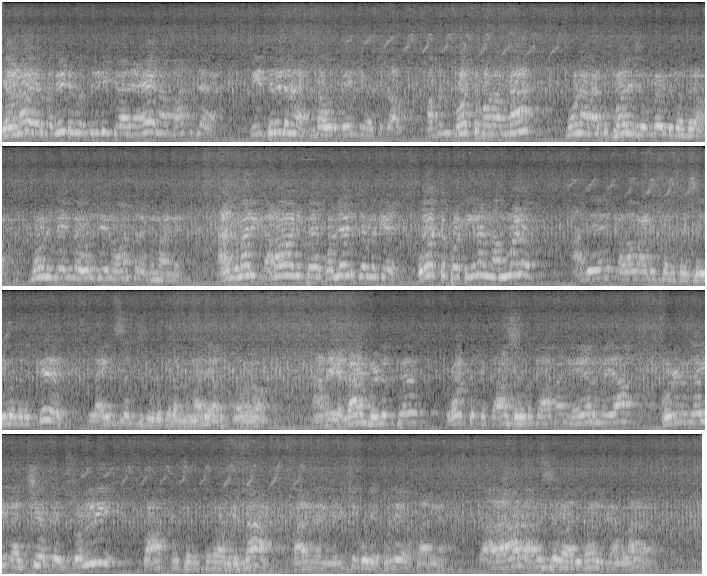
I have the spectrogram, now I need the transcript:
எவனா ஒரு வீட்டுக்கு திருடிக்காரு நான் பார்த்துட்டேன். நீ திருடுன இந்த ஒரு பேர் நீ வச்சுக்கோ. அப்படின்னு போட்டு போனோம்னா மூணாம் நாட்டு போலீஸ் உங்க வீட்டுக்கு வந்துடும் மூணு பேர்ல ஒரு ஜெயில் வாங்க இருக்குமான்னு அது மாதிரி களவாணி போய் கொள்ளையடிச்சவனுக்கு ஓட்டு போட்டீங்கன்னா நம்மளும் அதே களவாணித்தனத்தை செய்வதற்கு லைசன்ஸ் கொடுக்குற மாதிரி அர்த்தம். அதையெல்லாம் விடுத்து ஓட்டுக்கு காசு கொடுக்காம நேர்மையா கொள்கை லட்சியத்தை சொல்லி வாக்கு செலுத்தணும் அப்படின்னா பாருங்க இங்க நிற்கக்கூடிய பிள்ளைகளை பாருங்க. யாராவது அரசியல்வாதி மாதிரி இருக்காங்களா?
